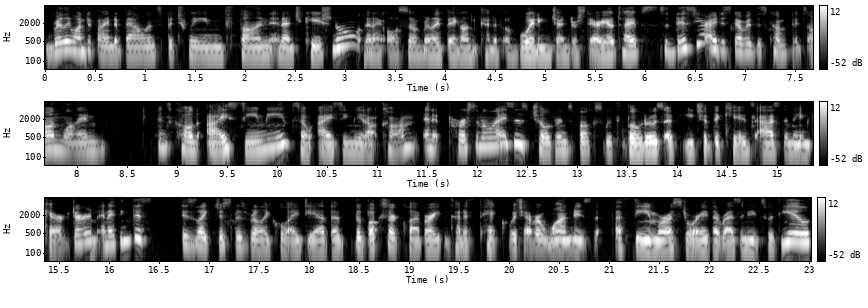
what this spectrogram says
really want to find a balance between fun and educational. And I also am really big on kind of avoiding gender stereotypes. So this year I discovered this company. It's online. It's called I See Me, so iseeme.com, and it personalizes children's books with photos of each of the kids as the main character. And I think this is like just this really cool idea. The the books are clever. You can kind of pick whichever one is a theme or a story that resonates with you.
